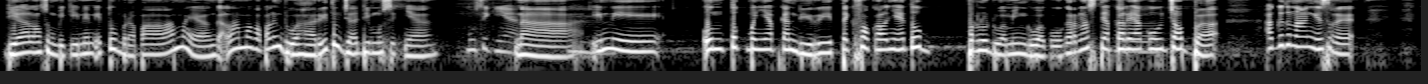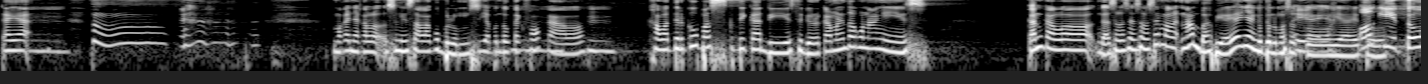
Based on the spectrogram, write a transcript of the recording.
Dia langsung bikinin itu berapa lama ya? Nggak lama kok, paling dua hari itu jadi musiknya. musiknya. Nah, ini untuk menyiapkan diri, take vokalnya itu perlu dua minggu aku. Karena setiap kali aku coba, aku itu nangis, Rek. Kayak, makanya kalau semisal aku belum siap untuk take vokal, khawatirku pas ketika di studio rekaman itu aku nangis. Kan kalau nggak selesai-selesai malah nambah biayanya gitu loh maksudku. Iya, iya. Ya, itu. Oh gitu.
